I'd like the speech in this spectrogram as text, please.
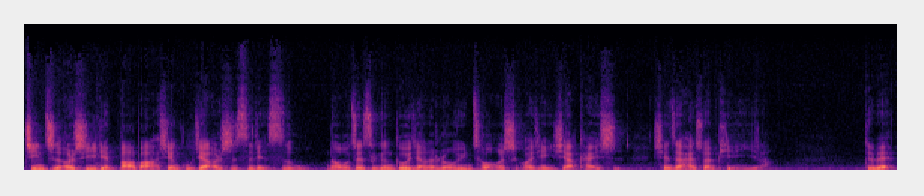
净值二十一点八八，现股价二十四点四五。那我这次跟各位讲的荣运从二十块钱以下开始，现在还算便宜了，对不对？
